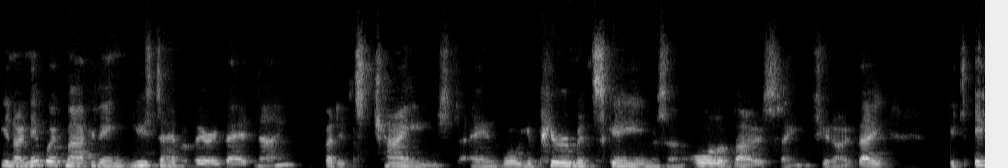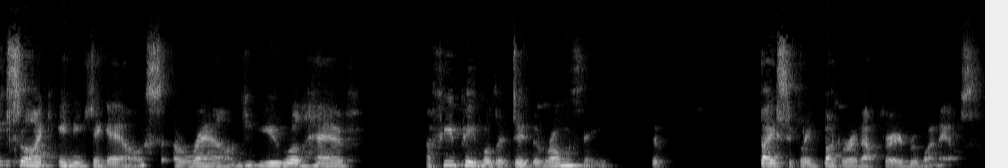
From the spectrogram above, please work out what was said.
you know, network marketing used to have a very bad name, but it's changed. And all your pyramid schemes and all of those things, you know, they it's it's like anything else around. You will have a few people that do the wrong thing that basically bugger it up for everyone else.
